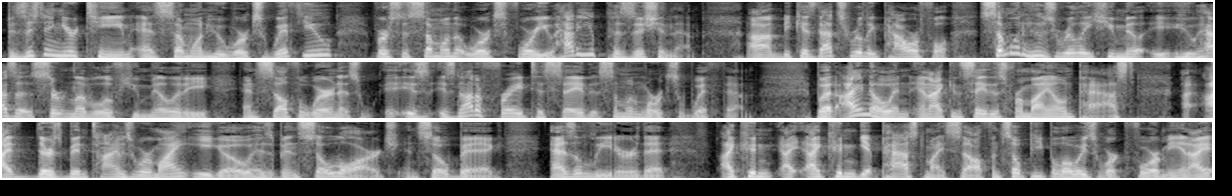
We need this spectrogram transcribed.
positioning your team as someone who works with you versus someone that works for you. How do you position them? Um, because that's really powerful. Someone who's really humil- who has a certain level of humility and self-awareness is is not afraid to say that someone works with them. But i know and, and i can say this from my own past I, I've there's been times where my ego has been so large and so big as a leader that I couldn't I, I couldn't get past myself. And so people always worked for me. And I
